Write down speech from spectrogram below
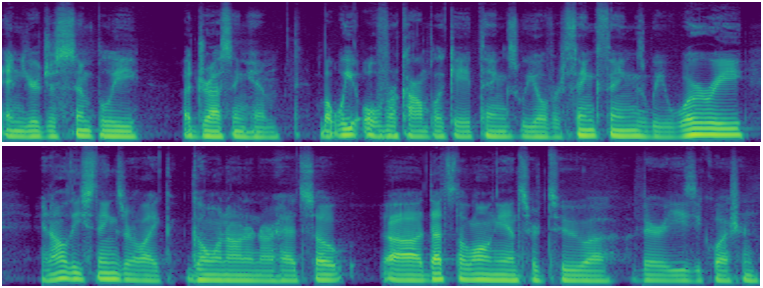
and you're just simply addressing him. But we overcomplicate things, we overthink things, we worry, and all these things are like going on in our head. So uh, that's the long answer to a very easy question.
